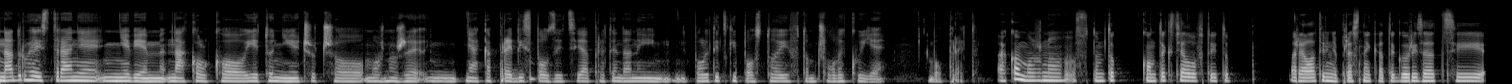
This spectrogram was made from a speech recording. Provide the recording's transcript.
Na druhej strane neviem, nakoľko je to niečo, čo možno, že nejaká predispozícia pre ten daný politický postoj v tom človeku je vopred. Ako možno v tomto kontexte alebo v tejto relatívne presnej kategorizácii eh,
